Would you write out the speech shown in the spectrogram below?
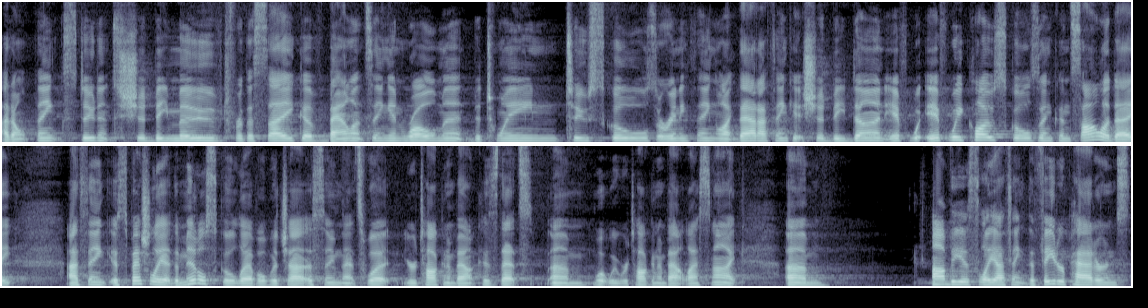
I don't think students should be moved for the sake of balancing enrollment between two schools or anything like that. I think it should be done if we, if we close schools and consolidate. I think, especially at the middle school level, which I assume that's what you're talking about because that's um, what we were talking about last night. Um, obviously, I think the feeder patterns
